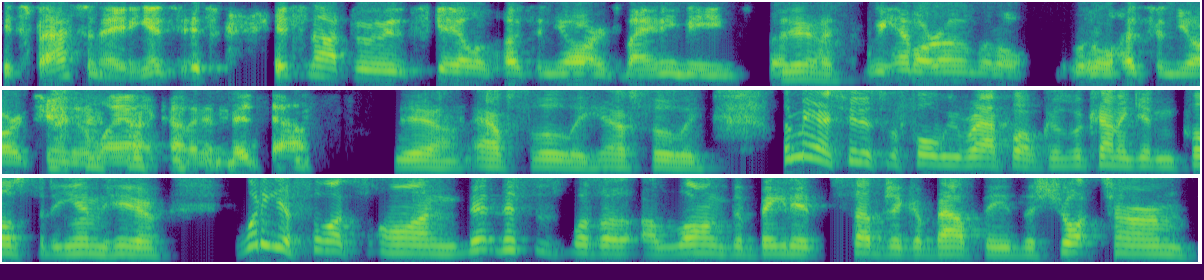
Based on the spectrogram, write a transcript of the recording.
it's fascinating. It's it's it's not to the scale of Hudson Yards by any means, but, yeah. but we have our own little little Hudson Yards here in Atlanta, kind of in Midtown. Yeah, absolutely. Absolutely. Let me ask you this before we wrap up, because we're kind of getting close to the end here. What are your thoughts on this? Is, was a, a long debated subject about the, the short term,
